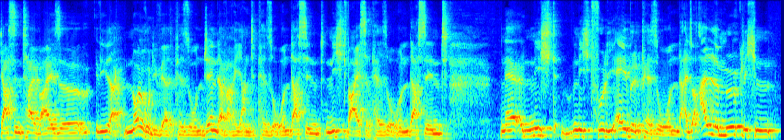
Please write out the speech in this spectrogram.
das sind teilweise, wie gesagt, neurodiverse Personen, gendervariante Personen, das sind nicht weiße Personen, das sind ne, nicht, nicht fully able Personen, also alle möglichen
